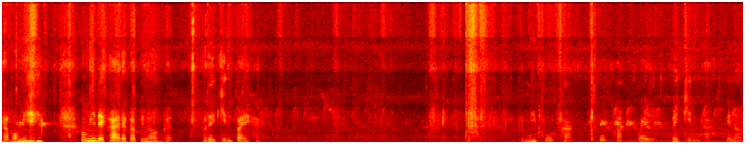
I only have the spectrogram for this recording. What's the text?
ค่ะบ่มีบ่มีได้ขายแต่ค่ะพี่น้องก็เพราะได้กินไปค่ะ ก็มีปลูกผักปลูกผักไว้ไว้กินค่ะ พี่น้อง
